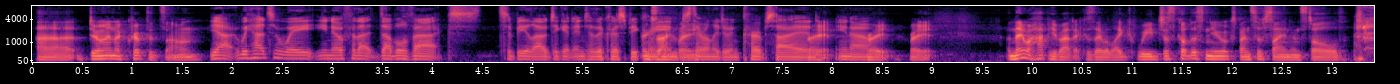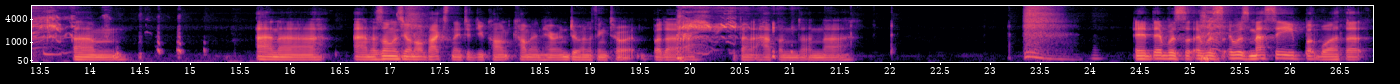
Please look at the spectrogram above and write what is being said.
uh, doing a cryptid zone. yeah. We had to wait, you know, for that double vax to be allowed to get into the Krispy Kreme Exactly. because they're only doing curbside. Right. You know. Right. Right. And they were happy about it because they were like, we just got this new expensive sign installed. Um, and uh, and as long as you're not vaccinated, you can't come in here and do anything to it. But, uh, but then it happened, and uh, it, it was it was it was messy but worth it.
